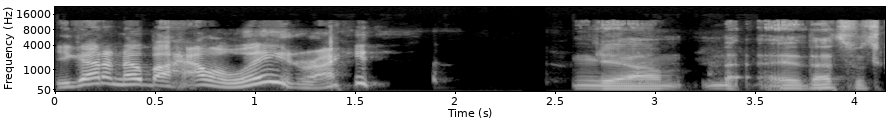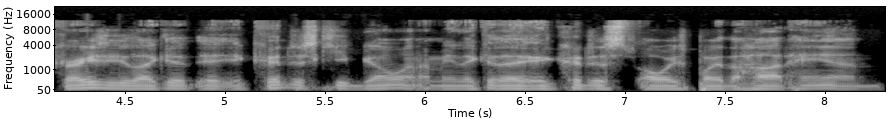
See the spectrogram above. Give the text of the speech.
You got to know by Halloween, right? Yeah, um, eh, that's what's crazy. Like it, it, could just keep going. I mean, it could, it could just always play the hot hand,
